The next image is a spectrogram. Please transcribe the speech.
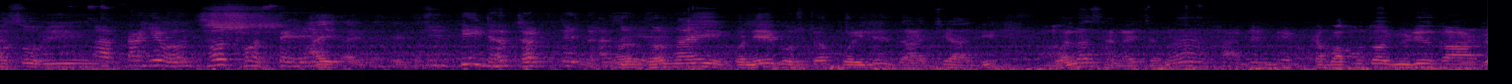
कसं होईल? आता हे होते. किती झटझटते धर झाले धर नाही पण एक गोष्ट पहिले जायच्या आधी मला सांगायचं ना. अरे देवा. का बापू तो व्हिडिओ काढ.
